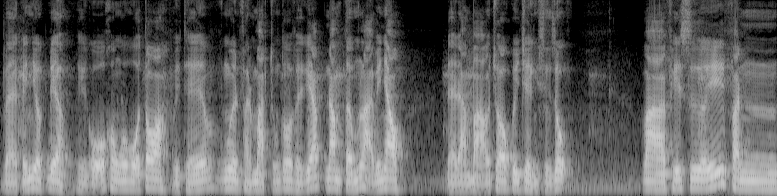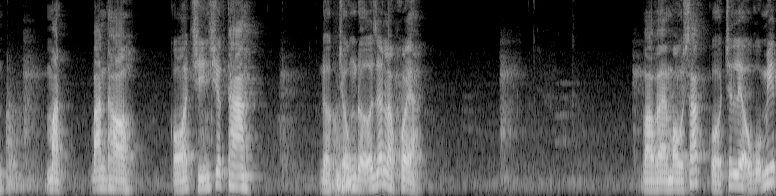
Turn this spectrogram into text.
về cái nhược điểm thì gỗ không có gỗ to vì thế nguyên phần mặt chúng tôi phải ghép 5 tấm lại với nhau để đảm bảo cho quy trình sử dụng. Và phía dưới phần mặt ban thờ có 9 chiếc thang được chống đỡ rất là khỏe và về màu sắc của chất liệu gỗ mít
